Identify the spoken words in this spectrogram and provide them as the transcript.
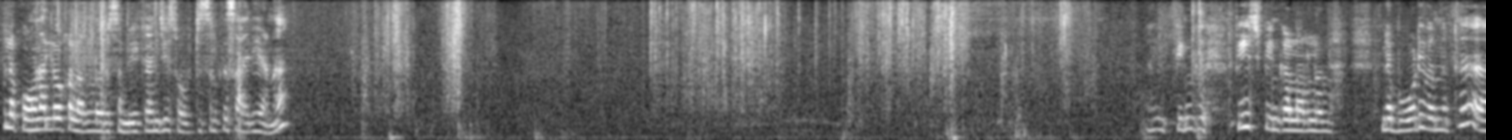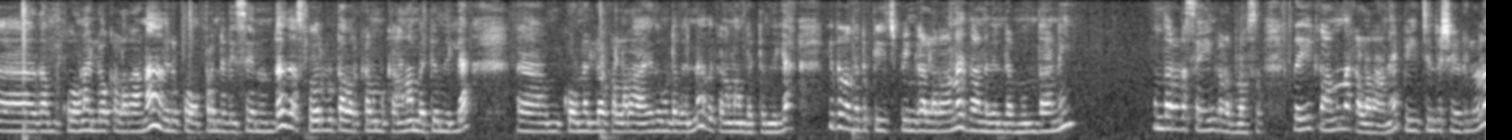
നല്ല കോണല്ലോ കളറുള്ള ഒരു സമീകാഞ്ചി സോഫ്റ്റ് സിൽക്ക് സാരിയാണ്. പിങ്ക് പീച്ച് പിങ്ക് കളറിലുള്ള ഇതിന്റെ ബോഡി വന്നിട്ട് കോൺ യെല്ലോ കളറാണ്. അതിൽ കോപ്പറിന്റെ ഡിസൈൻ ഇത് സ്ക്വയർ ബുട്ട വർക്ക് നമുക്ക് കാണാൻ പറ്റുന്നില്ല. കോൺ യെല്ലോ കളർ ആയതുകൊണ്ട് തന്നെ അത് കാണാൻ പറ്റുന്നില്ല. ഇത് വന്നിട്ട് പീച്ച് പിങ്ക് കളറാണ്. ഇതാണ് ഇതിന്റെ മുന്താണി. മുന്താണിയുടെ സെയിം കളർ ബ്ലൗസ് ഇത് ഈ കാണുന്ന കളറാണ്. പീച്ചിന്റെ ഷെയ്ഡിലുള്ള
